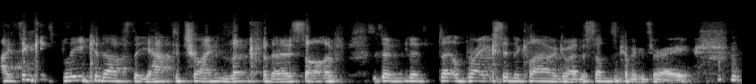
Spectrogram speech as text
I think it's bleak enough that you have to try and look for those sort of the, the little breaks in the cloud where the sun's coming through.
